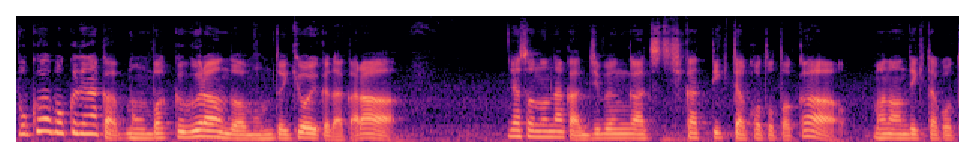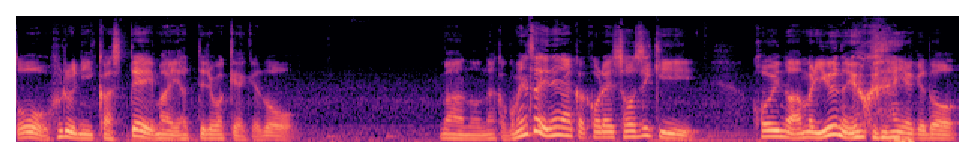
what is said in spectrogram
僕は僕でなんかもうバックグラウンドはもう本当に教育だからじゃあそのなんか自分が培ってきたこととか学んできたことをフルに生かして、まあ、やってるわけやけどまああのなんかごめんなさいねなんかこれ正直こういうのあんまり言うのよくないんやけど、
